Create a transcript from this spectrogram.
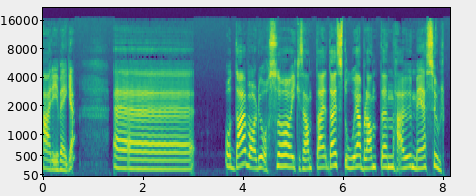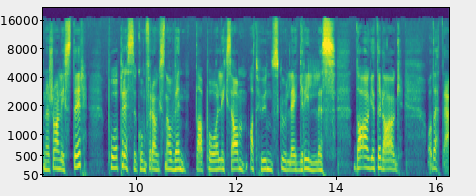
her i VG. Eh, og der var det jo også, ikke sant, der, der sto jeg blant en haug med sultne journalister på pressekonferansene og venta på liksom at hun skulle grilles dag etter dag. Og dette.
